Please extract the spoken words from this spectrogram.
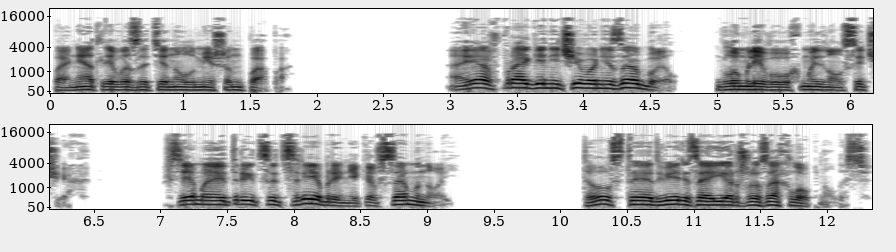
понятливо затянул Мишин папа. А я в Праге ничего не забыл, глумливо ухмыльнулся Чех. Все мои тридцать сребреников со мной. Толстая дверь за Ержу захлопнулась.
